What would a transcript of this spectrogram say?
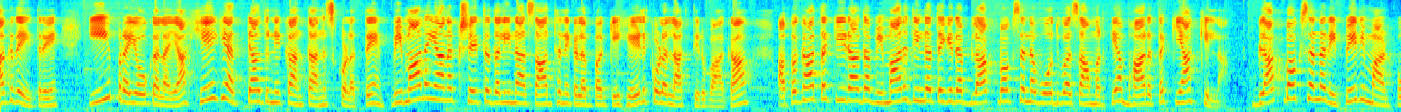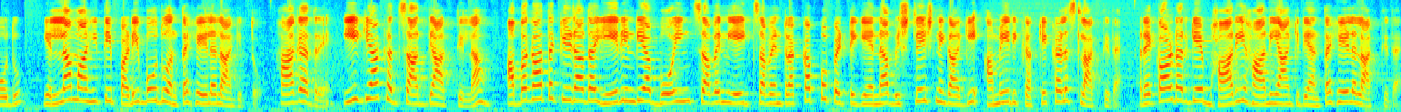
ಆಗದೇ ಇದ್ರೆ ಈ ಪ್ರಯೋಗಾಲಯ ಹೇಗೆ ಅತ್ಯಾಧುನಿಕ ಅಂತ ಅನಿಸ್ಕೊಳ್ಳುತ್ತೆ ವಿಮಾನಯಾನ ಕ್ಷೇತ್ರದಲ್ಲಿನ ಸಾಧನೆಗಳ ಬಗ್ಗೆ ಹೇಳಿಕೊಳ್ಳಲಾಗ್ತಿರುವಾಗ ಅಪಘಾತಕ್ಕೀಡಾದ ವಿಮಾನದಿಂದ ತೆಗೆದ ಬ್ಲಾಕ್ ಬಾಕ್ಸ್ ಅನ್ನ ಓದುವ ಸಾಮರ್ಥ್ಯ ಭಾರತಕ್ಕೆ ಯಾಕಿಲ್ಲ? ಬ್ಲಾಕ್ ಬಾಕ್ಸ್ ಅನ್ನ ರಿಪೇರಿ ಮಾಡಬಹುದು ಎಲ್ಲ ಮಾಹಿತಿ ಪಡಿಬಹುದು ಅಂತ ಹೇಳಲಾಗಿತ್ತು. ಹಾಗಾದ್ರೆ ಈಗ ಯಾಕೆ ಅದು ಸಾಧ್ಯ ಆಗ್ತಿಲ್ಲ? ಅಪಘಾತಕ್ಕೀಡಾದ air India Boeing seven eight seven ರ ಕಪ್ಪು ಪೆಟ್ಟಿಗೆಯನ್ನ ವಿಶ್ಲೇಷಣೆಗಾಗಿ ಅಮೆರಿಕಕ್ಕೆ ಕಳಿಸಲಾಗ್ತಿದೆ. ರೆಕಾರ್ಡರ್ಗೆ ಭಾರಿ ಹಾನಿಯಾಗಿದೆ ಅಂತ ಹೇಳಲಾಗ್ತಿದೆ.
